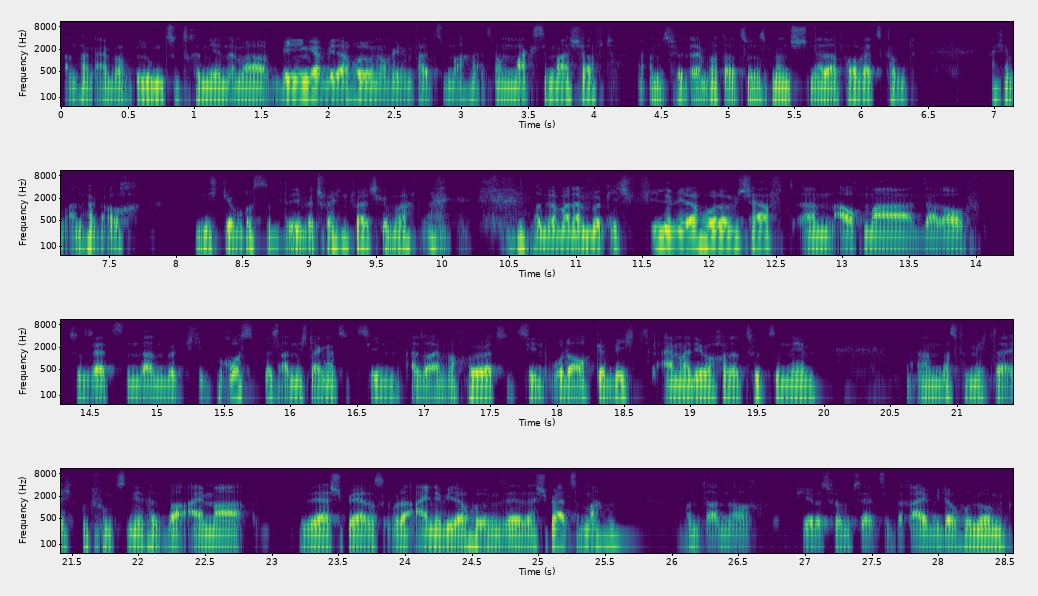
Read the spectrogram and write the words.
Am Anfang einfach Volumen zu trainieren, immer weniger Wiederholungen auf jeden Fall zu machen, als man maximal schafft. Ähm, es führt einfach dazu, dass man schneller vorwärts kommt. Habe ich am Anfang auch nicht gewusst und dementsprechend falsch gemacht. und wenn man dann wirklich viele Wiederholungen schafft, ähm, auch mal darauf zu setzen, dann wirklich die Brust bis an die Stange zu ziehen, also einfach höher zu ziehen oder auch Gewicht einmal die Woche dazu zu nehmen. Ähm, was für mich da echt gut funktioniert hat, war einmal sehr schweres oder eine Wiederholung sehr, sehr schwer zu machen und dann noch vier bis fünf Sätze, drei Wiederholungen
